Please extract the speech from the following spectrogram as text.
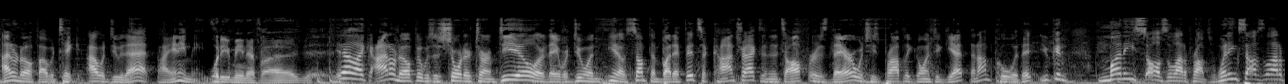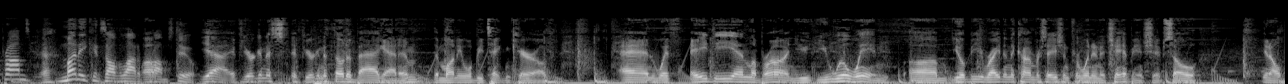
I don't know if I would take I would do that by any means. What do you mean if I? You know, like I don't know if it was a shorter term deal or they were doing you know something. But if it's a contract and its offer is there, which he's probably going to get, then I'm cool with it. You can money solves a lot of problems. Winning solves a lot of problems. Yeah. Money can solve a lot of well, problems too. Yeah, if you're gonna if you're gonna throw the bag at him, the money will be taken care of. And with AD and LeBron, you, you will win. Um, you'll be right in the conversation for winning a championship. So, you know,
